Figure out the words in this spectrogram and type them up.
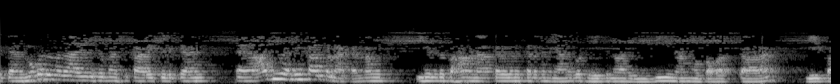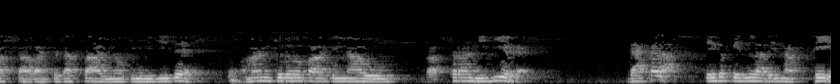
කියන්නේ මොකද මම ආයුෂ සංස්කාරය කියලා කියන්නේ ආදි වශයෙන් කල්පනා කරනවා. නමුත් ඉහළට භාවනා කරගෙන කරගෙන යනකොට හේතුනවා නිදී නම් පවස්කාරං මේ පස්සාවන්ත දස්සා විනෝකින විදිහට සමන්තරව පවතිනා වූ රත්තරන් නිදියක දැකලා ඒක පෙන්ලා දෙන්නක් තේ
